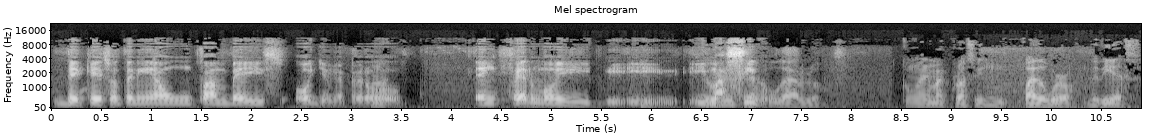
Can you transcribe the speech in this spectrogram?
de que eso tenía un fan base, óyeme, pero ah. enfermo y, y, masivo. jugarlo con Animal Crossing Wild World de 10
